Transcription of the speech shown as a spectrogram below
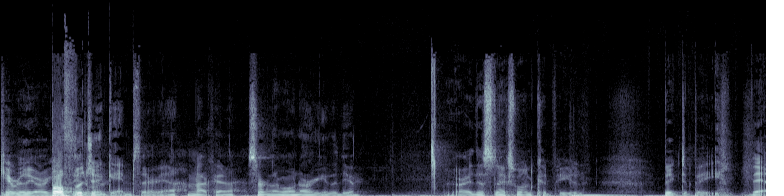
Can't really argue. both legit games there. Yeah, I'm not gonna certainly won't argue with you. All right, this next one could be a big debate. Yeah.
